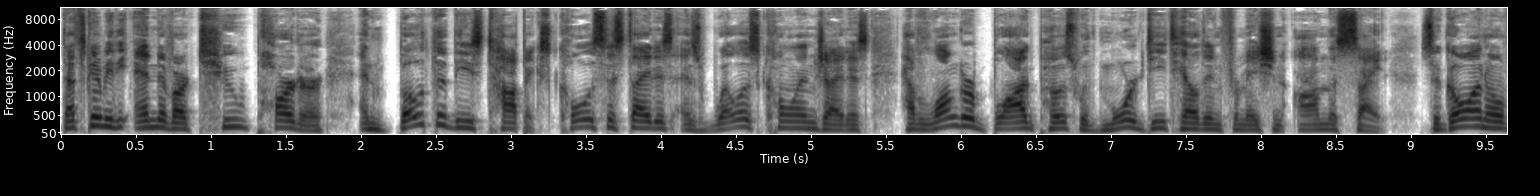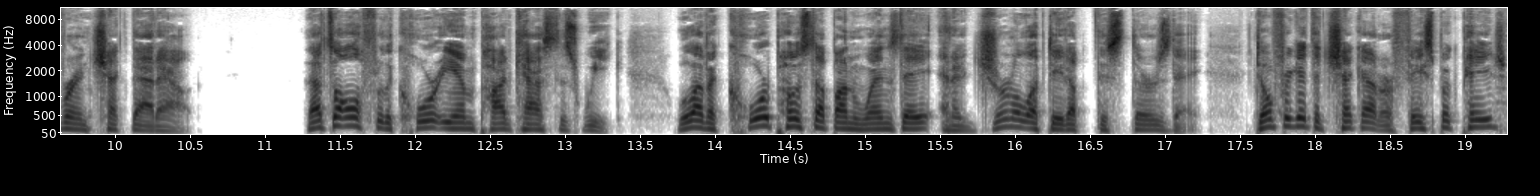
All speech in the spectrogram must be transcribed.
That's going to be the end of our two parter. And both of these topics, cholecystitis as well as cholangitis, have longer blog posts with more detailed information on the site. So go on over and check that out. That's all for the Core EM podcast this week. We'll have a core post up on Wednesday and a journal update up this Thursday. Don't forget to check out our Facebook page,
